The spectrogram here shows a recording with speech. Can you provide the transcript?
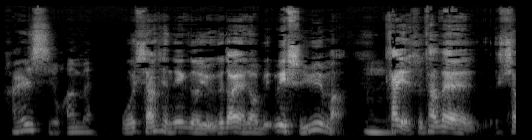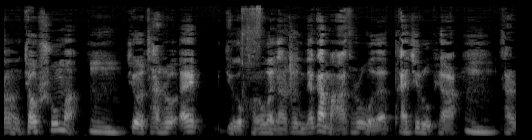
还是喜欢呗？我想起那个有一个导演叫魏魏时玉嘛，嗯，他也是他在香港教书嘛，嗯就他说，哎，有个朋友问他说你在干嘛？他说我在拍纪录片儿。嗯他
